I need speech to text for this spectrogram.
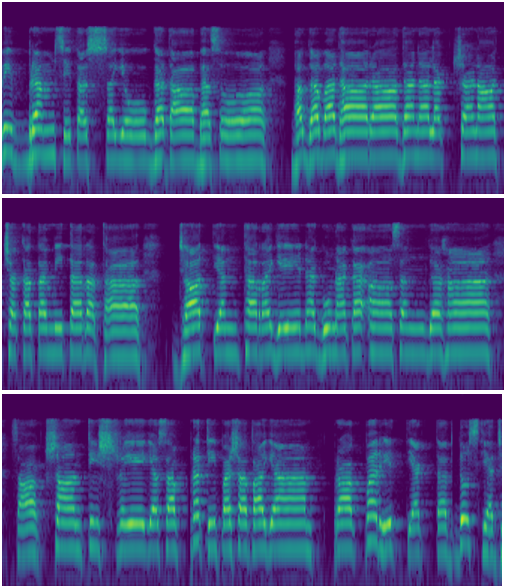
विभ्रंसितः स योगताभसो भगवधाराधनलक्षणाच्च कथमितरथ जात्यन्तरगेन गुणक आसङ्गः। साक्षान्तिश्रेयसः प्रतिपशतया प्राक्परित्यक्तदुस्त्यज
